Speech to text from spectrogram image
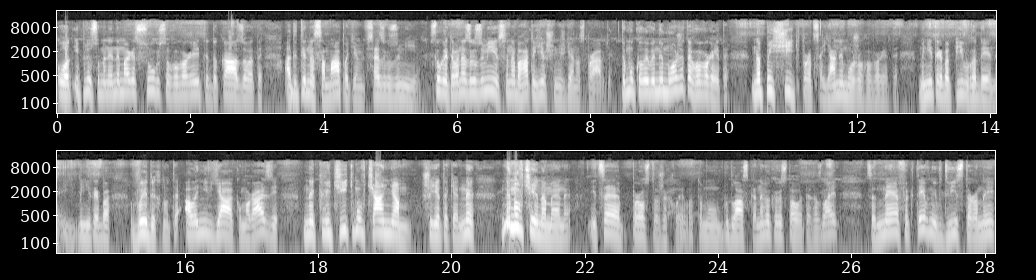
От, і плюс у мене нема ресурсу говорити, доказувати, а дитина сама потім все зрозуміє. Слухайте, вона зрозуміє все набагато гірше, ніж я насправді. Тому, коли ви не можете говорити, напишіть про це. Я не можу говорити. Мені треба півгодини, мені треба видихнути, але ні в якому разі не кричіть мовчанням, що є таке. Не, не мовчи на мене. І це просто жахливо. Тому, будь ласка, не використовуйте газлайт. Це неефективний в дві сторони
